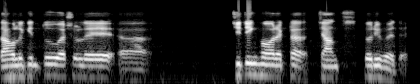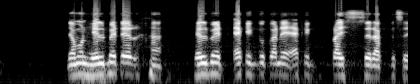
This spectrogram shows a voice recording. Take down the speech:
তাহলে কিন্তু আসলে চিটিং হওয়ার একটা চান্স তৈরি হয়ে যায়। যেমন হেলমেটের হেলমেট এক এক দোকানে এক এক প্রাইসে রাখতেছে।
